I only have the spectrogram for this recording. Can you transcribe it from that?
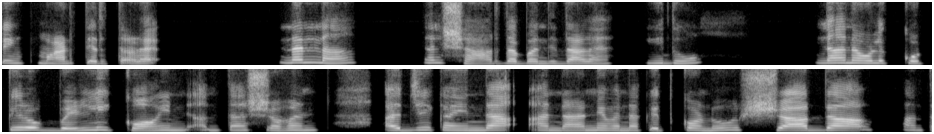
ಥಿಂಕ್ ಮಾಡ್ತಿರ್ತಾಳೆ. ನನ್ನ ನನ್ನ ಶಾರದಾ ಬಂದಿದ್ದಾಳೆ. ಇದು ನಾನು ಅವಳಿಗೆ ಕೊಟ್ಟಿರೋ ಬೆಳ್ಳಿ ಕಾಯಿನ್ ಅಂತ ಶ್ರವಣ್ ಅಜ್ಜಿ ಕೈಯಿಂದ ಆ ನಾಣ್ಯವನ್ನ ಕಿತ್ಕೊಂಡು ಶಾರದಾ ಅಂತ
